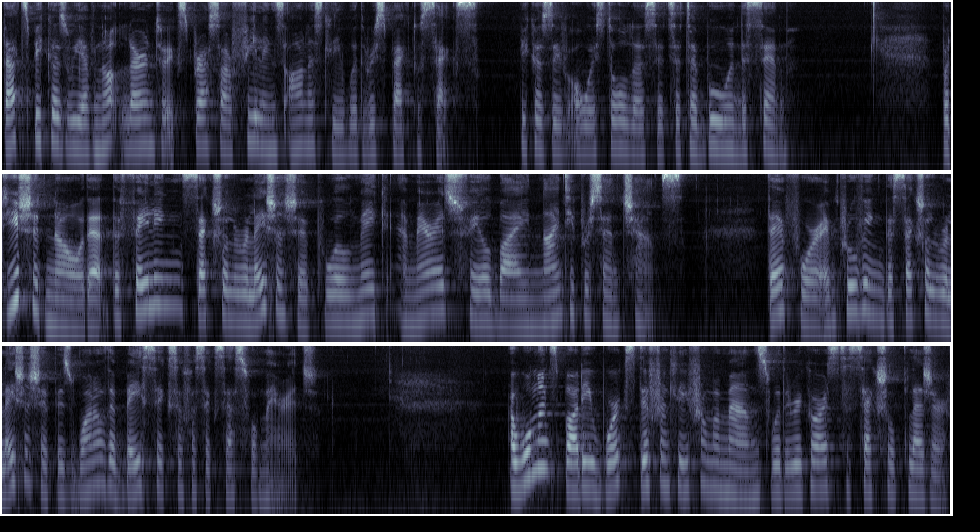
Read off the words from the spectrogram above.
That's because we have not learned to express our feelings honestly with respect to sex, because they've always told us it's a taboo and a sin. But you should know that the failing sexual relationship will make a marriage fail by 90% chance. Therefore, improving the sexual relationship is one of the basics of a successful marriage. A woman's body works differently from a man's with regards to sexual pleasure.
